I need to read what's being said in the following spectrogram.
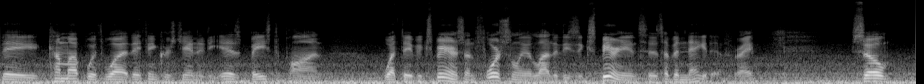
they come up with what they think Christianity is based upon what they've experienced. Unfortunately, a lot of these experiences have been negative, right? So,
